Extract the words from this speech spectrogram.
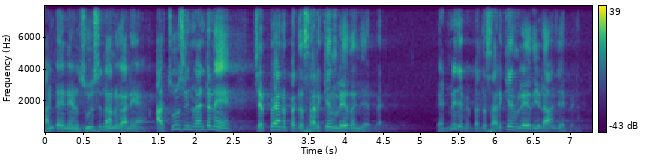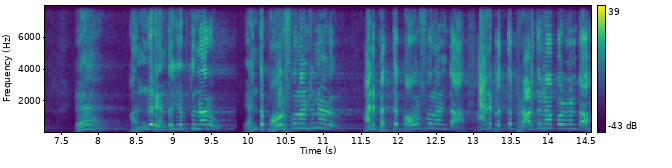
అంటే నేను చూసినాను కానీ ఆ చూసిన వెంటనే చెప్పాను పెద్ద సరికేం లేదని చెప్పా. వెంటనే చెప్పాను పెద్ద సరికేం లేదు ఇడా అని చెప్పాను ఏ అందరు ఎంత చెప్తున్నారు? ఎంత పవర్ఫుల్ అంటున్నాడు. ఆయన పెద్ద పవర్ఫుల్ అంట ఆయన పెద్ద ప్రార్థనాపరుడు అంట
